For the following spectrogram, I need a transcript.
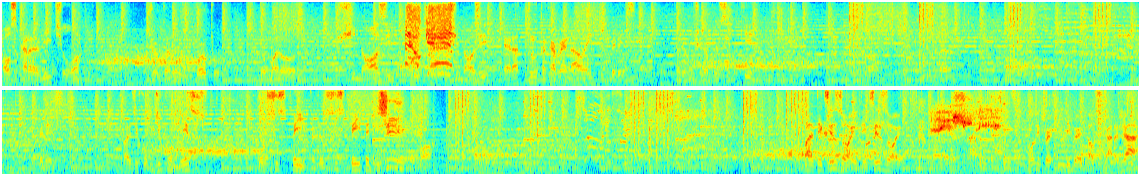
Ó os caras ali, tio, ó. Jogando o corpo do mano Chinose. É o quê? Chinose era truta cavernal, hein? Beleza. Vamos chegar por cima aqui. Beleza. Mas de, de começo, deu suspeita, deu suspeita de. Sim. Ó. Vai, tem que ser zóio, tem que ser zóio. É isso aí. Beleza, vamos liber- libertar os caras já?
